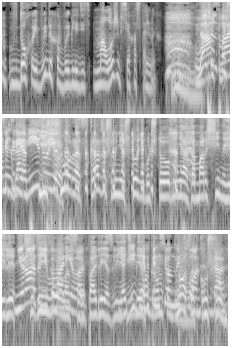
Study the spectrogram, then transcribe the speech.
вдоха и выдоха выглядеть моложе всех остальных. Вот Нам он с вами секрет. завидуют. Еще раз скажешь мне что-нибудь, что у меня там морщины или Ни разу седые не волосы говорила. полезли, я тебе Видимо, Это громко нос фонд. откушу. Да.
